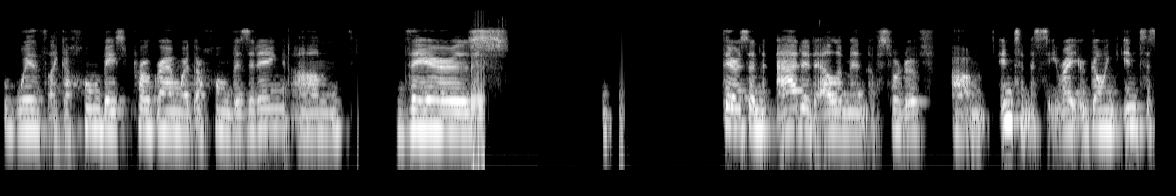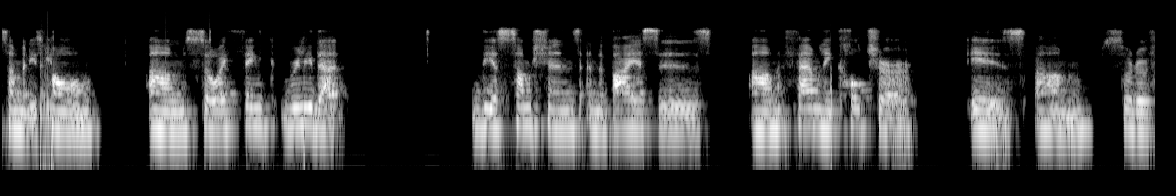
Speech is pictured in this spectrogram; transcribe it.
with like a home-based program where they're home visiting, um, there's there's an added element of sort of um, intimacy, right? You're going into somebody's home. Um, so I think really that the assumptions and the biases, um, family culture is um, sort of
